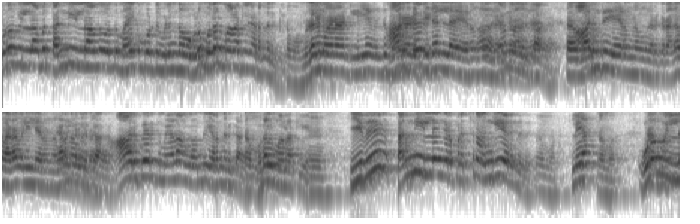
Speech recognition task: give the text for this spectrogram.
உணவு இல்லாம தண்ணி இல்லாம வந்து மயக்கம் போட்டு விழுந்தவங்களும் முதல் மாநாட்டிலே நடந்திருக்கு. முதல் மாநாட்டிலேயே வந்து ஆறு மாநாடு பேர் திடல்ல இறந்தவங்க இருக்காங்க. வந்து இறந்தவங்க இருக்கிறாங்க வர வழியில இறந்தவங்க இறந்தவங்க இருக்காங்க. ஆறு பேருக்கு மேல அங்க வந்து இறந்திருக்காங்க முதல் மாநாட்டிலேயே. இது தண்ணி இல்லைங்கிற பிரச்சனை அங்கேயே இருந்தது. இல்லையா? ஆமா. உணவு இல்ல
